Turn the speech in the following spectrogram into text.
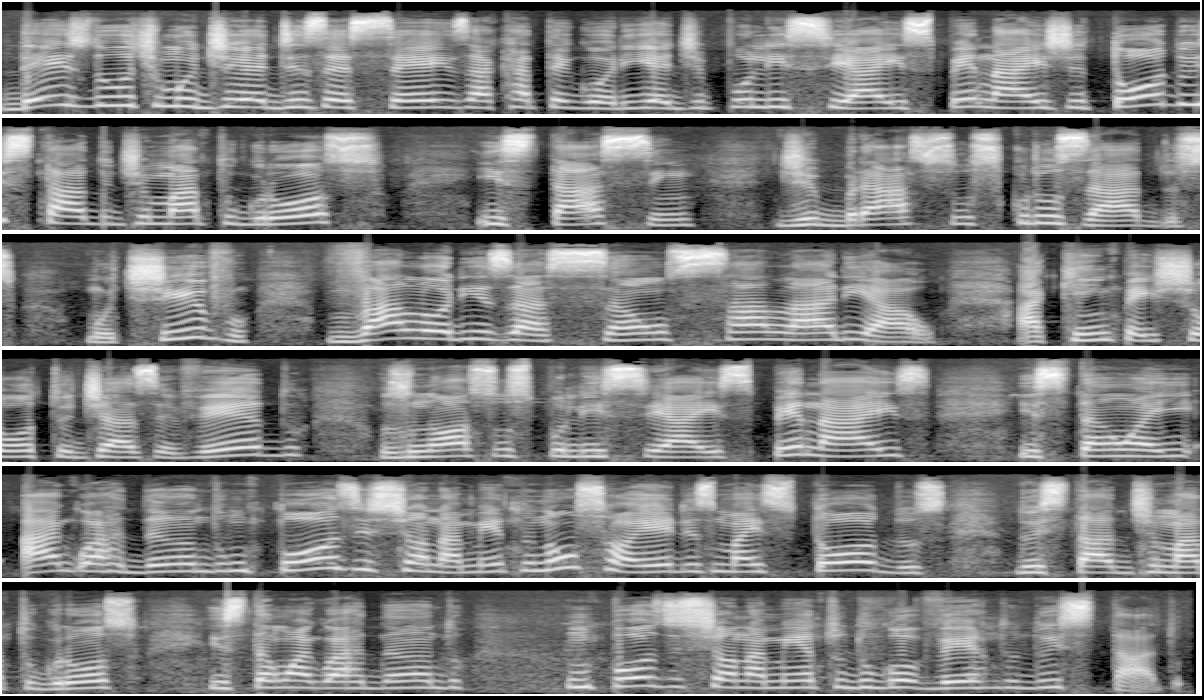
Desde o último dia 16, a categoria de policiais penais de todo o estado de Mato Grosso está, assim, de braços cruzados. Motivo? Valorização salarial. Aqui em Peixoto de Azevedo, os nossos policiais penais estão aí aguardando um posicionamento, não só eles, mas todos do estado de Mato Grosso estão aguardando um posicionamento do governo do estado.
